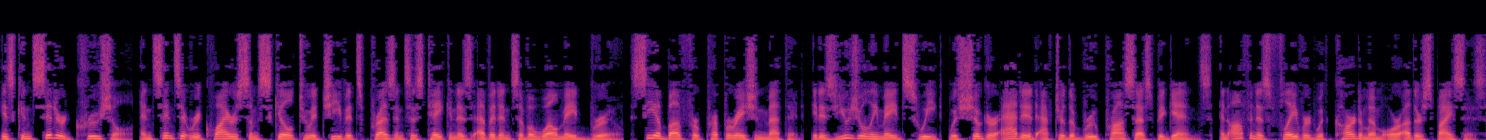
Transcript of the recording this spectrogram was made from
is considered crucial, and since it requires some skill to achieve its presence is taken as evidence of a well-made brew. See above for preparation method. It is usually made sweet, with sugar added after the brew process begins, and often is flavored with cardamom or other spices.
